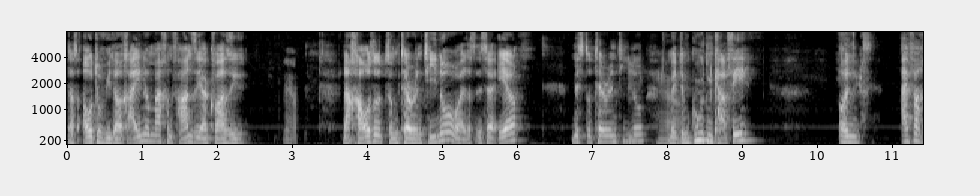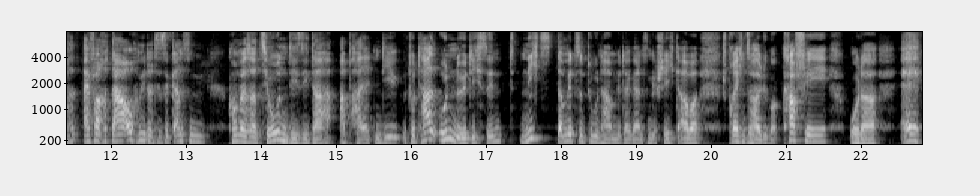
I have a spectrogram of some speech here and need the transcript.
das Auto wieder reine machen, fahren sie ja quasi Ja. nach Hause zum Tarantino, weil das ist ja er, Mr. Tarantino, Ja. mit dem guten Kaffee. Und einfach, einfach da auch wieder diese ganzen Konversationen, die sie da abhalten, die total unnötig sind, nichts damit zu tun haben mit der ganzen Geschichte, aber sprechen sie halt über Kaffee oder, ey,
